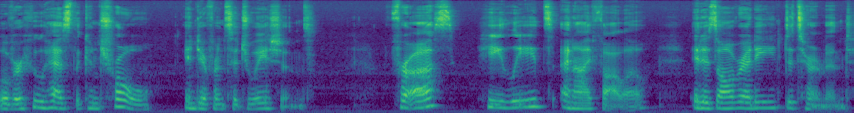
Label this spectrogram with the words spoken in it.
over who has the control in different situations. For us, he leads and I follow. It is already determined.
